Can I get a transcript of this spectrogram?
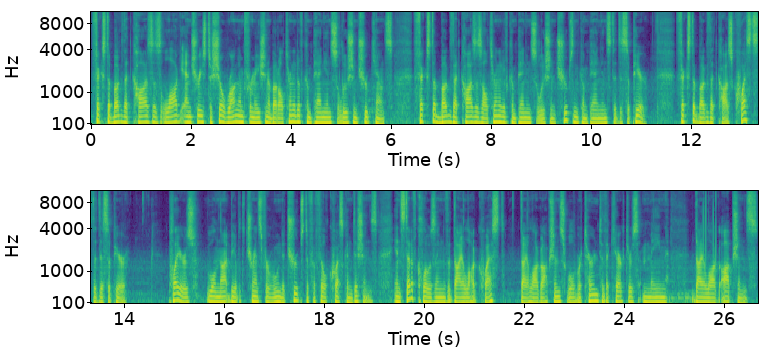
fixed a bug that causes log entries to show wrong information about alternative companion solution troop counts, fixed a bug that causes alternative companion solution troops and companions to disappear, fixed a bug that caused quests to disappear. Players will not be able to transfer wounded troops to fulfill quest conditions. Instead of closing the dialogue quest, dialogue options will return to the character's main dialogue options.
